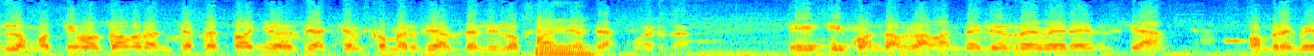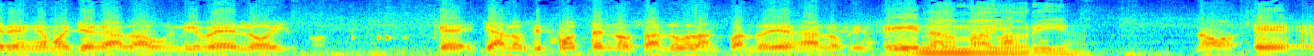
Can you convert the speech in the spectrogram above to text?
los motivos sobran, Chepetoño decía que el comercial del Hilo sí. ¿se acuerdan? Y, y cuando hablaban de la irreverencia, hombre, miren, hemos llegado a un nivel hoy que ya los hipotes nos saludan cuando llegan a la oficina. La mayoría. No, que,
